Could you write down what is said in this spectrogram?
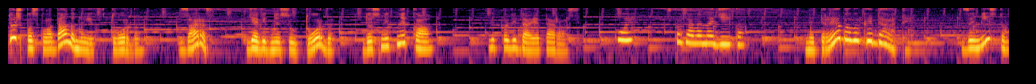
Тож поскладали ми їх в торби. Зараз я віднесу торби до смітника, відповідає Тарас. Сказала Надійка, не треба викидати. За містом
